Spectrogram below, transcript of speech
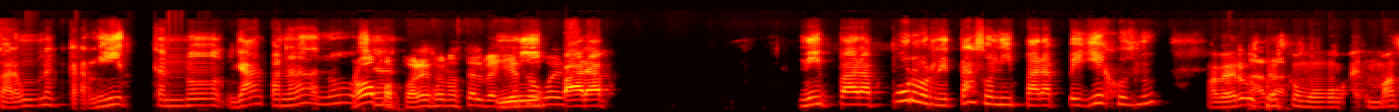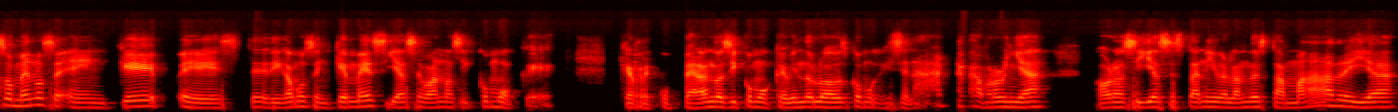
para una carnita, ¿no? Ya, para nada, ¿no? O No, sea, pues por eso no está el bellezo, ni güey. para... Ni para puro retazo, ni para pellejos, ¿no? A ver, Nada. ustedes como más o menos en qué, este, digamos, en qué mes ya se van así como que, que recuperando, así como que viendo los dos, como que dicen, ah, cabrón, ya, ahora sí ya se está nivelando esta madre, ya,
